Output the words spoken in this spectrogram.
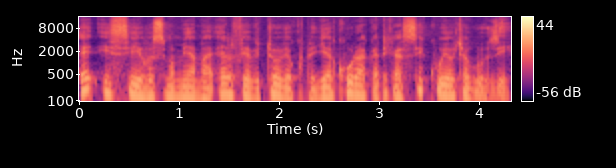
AEC husimamia maelfu ya vituo vya kupigia kura katika siku ya uchaguzi.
